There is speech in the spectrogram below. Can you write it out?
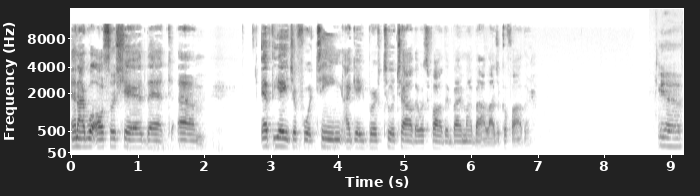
and I will also share that um, at the age of 14, I gave birth to a child that was fathered by my biological father. Yes,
